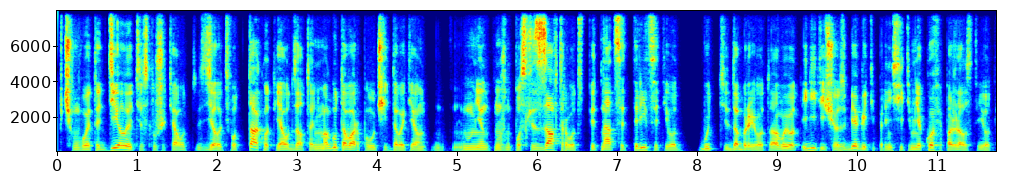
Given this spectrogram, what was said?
почему вы это делаете, слушайте, а вот сделать вот так вот, я вот завтра не могу товар получить, давайте я, мне нужно послезавтра вот в 15.30, и вот будьте добры, вот, а вы вот идите еще, сбегайте, принесите мне кофе, пожалуйста, и вот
